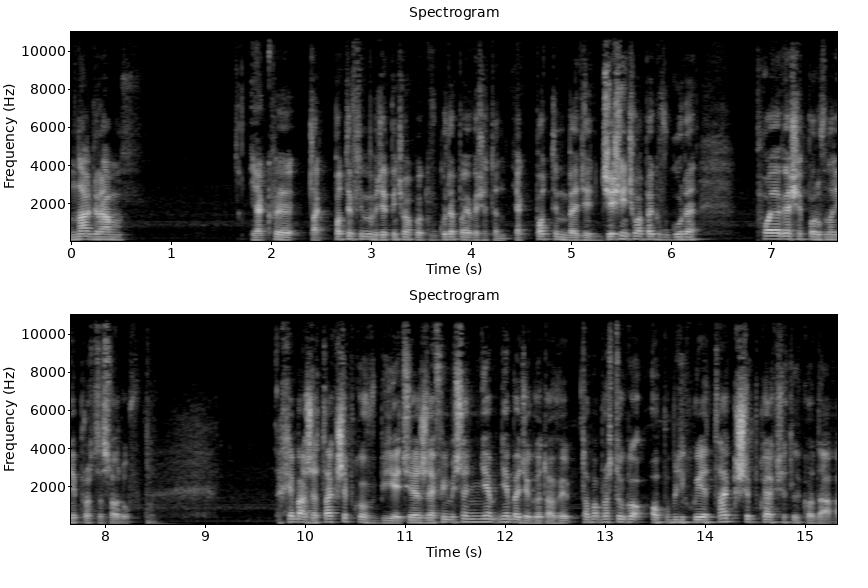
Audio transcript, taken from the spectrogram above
Nagram. Jak y, tak, po tym filmie będzie 5 łapek w górę, pojawia się ten. Jak po tym będzie 10 łapek w górę, pojawia się porównanie procesorów. Chyba, że tak szybko wbijecie, że film jeszcze nie, nie będzie gotowy, to po prostu go opublikuję tak szybko, jak się tylko da.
